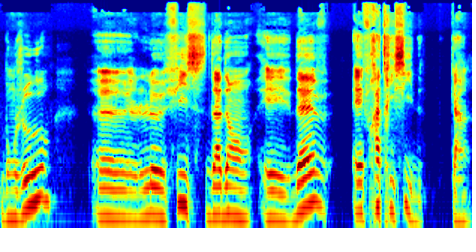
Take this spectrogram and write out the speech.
bonjour. Euh, le fils d'Adam et d'Ève est fratricide, Cain.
